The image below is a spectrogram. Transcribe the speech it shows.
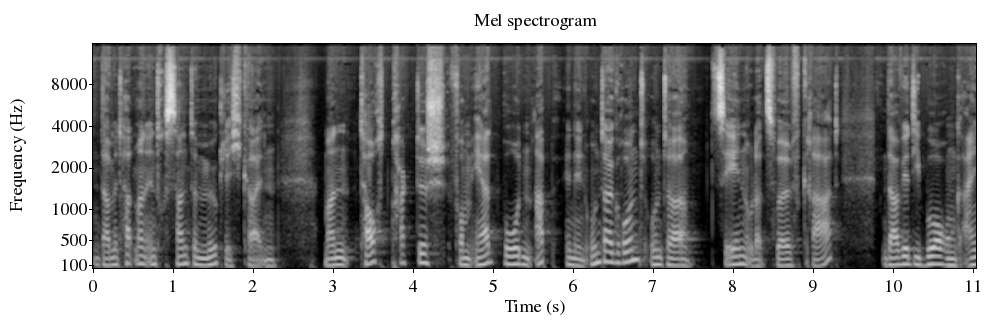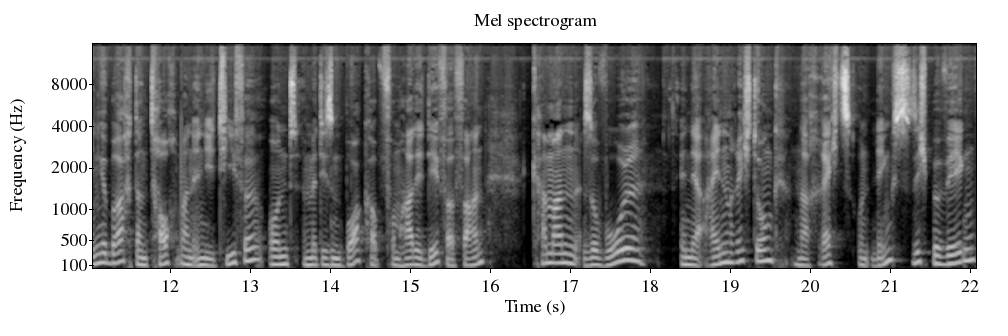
Damit hat man interessante Möglichkeiten. Man taucht praktisch vom Erdboden ab in den Untergrund unter 10 oder 12 Grad. Da wird die Bohrung eingebracht, dann taucht man in die Tiefe und mit diesem Bohrkopf vom HDD-Verfahren kann man sowohl in der einen Richtung nach rechts und links sich bewegen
